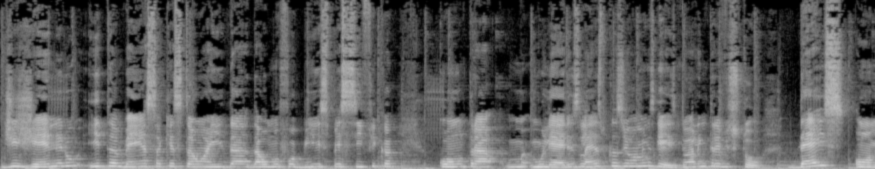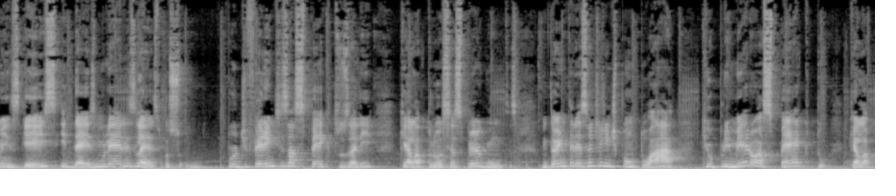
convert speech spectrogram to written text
de gênero e também essa questão aí da, da homofobia específica contra mulheres lésbicas e homens gays. Então ela entrevistou 10 homens gays e 10 mulheres lésbicas, por diferentes aspectos ali que ela trouxe as perguntas. Então é interessante a gente pontuar que o primeiro aspecto que ela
